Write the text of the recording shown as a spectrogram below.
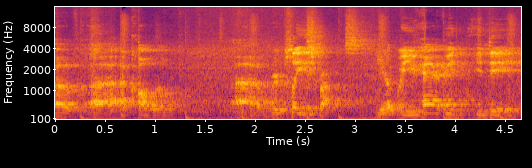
of uh, I call them uh, replace routes. Yep. Where you have it, you did,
